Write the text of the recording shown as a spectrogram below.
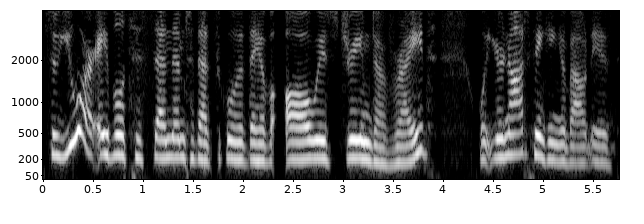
So you are able to send them to that school that they have always dreamed of, right? What you're not thinking about is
